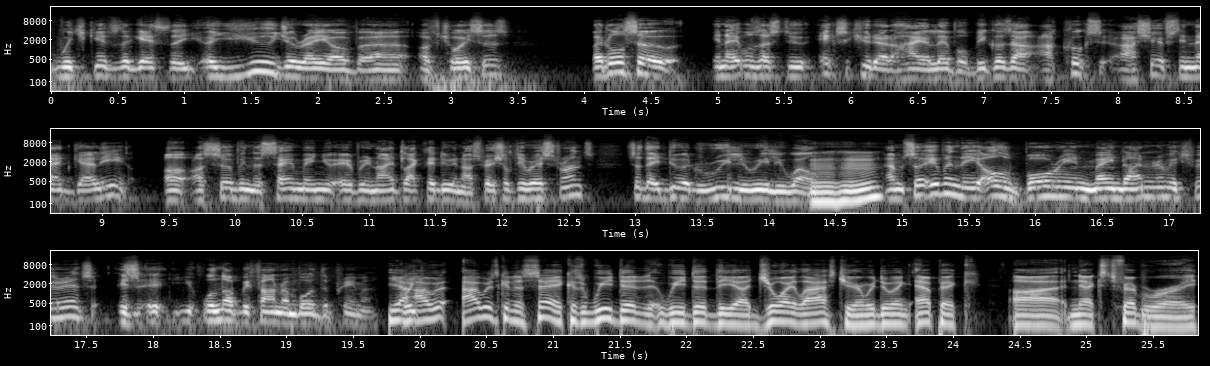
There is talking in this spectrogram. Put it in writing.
which gives the guests a, a huge array of, uh, of choices but also enables us to execute at a higher level because our, our cooks our chefs in that galley are, are serving the same menu every night like they do in our specialty restaurants. So they do it really really well. Mhm. um, so even the old boring main dining room experience is it will not be found on board the Prima. Yeah, I, w- I was going to say because we did we did the uh, Joy last year, and we're doing Epic uh, next February.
